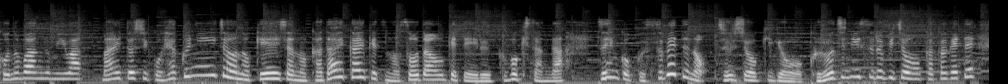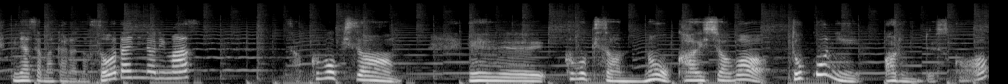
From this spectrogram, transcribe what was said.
この番組は毎年500人以上の経営者の課題解決の相談を受けている久保木さんが全国すべての中小企業を黒字にするビジョンを掲げて皆様からの相談に乗ります。さあ、久保木さん、えー、久保木さんの会社はどこにあるんですか？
